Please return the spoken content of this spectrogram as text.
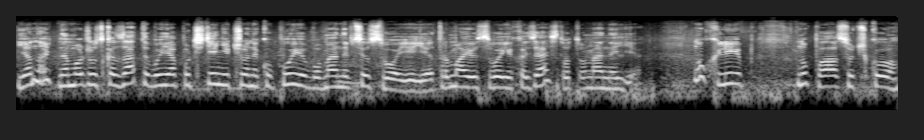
Я навіть не можу сказати, бо я почти нічого не купую, бо в мене все своє є. Тримаю своє хазяйство, то в мене є. Ну, хліб, ну, пасочку.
